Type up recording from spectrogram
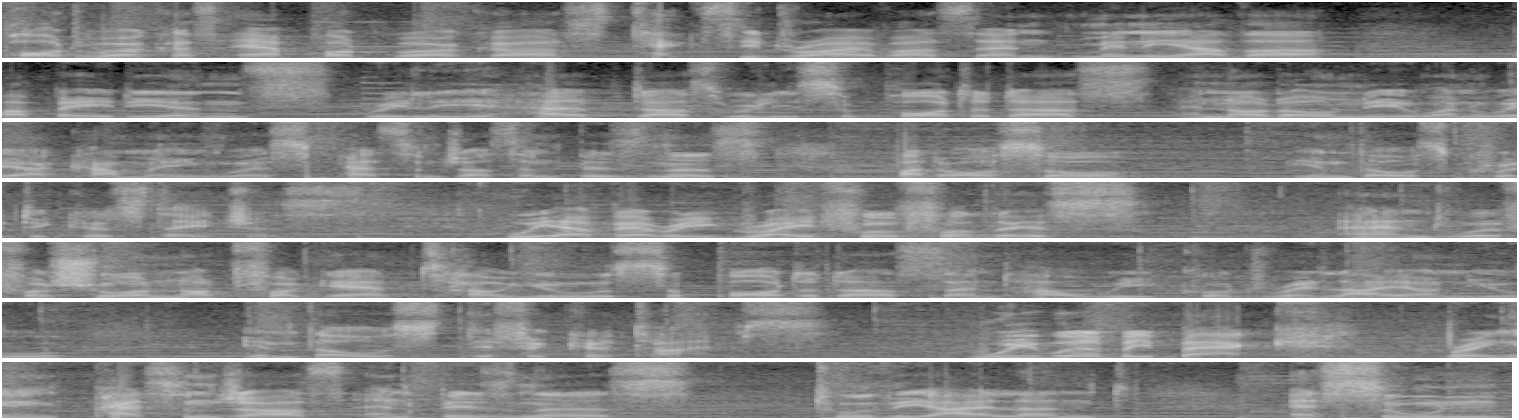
port workers, airport workers, taxi drivers and many other Barbadians really helped us, really supported us and not only when we are coming with passengers and business but also in those critical stages. We are very grateful for this and will for sure not forget how you supported us and how we could rely on you in those difficult times. We will be back bringing passengers and business to the island as soon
